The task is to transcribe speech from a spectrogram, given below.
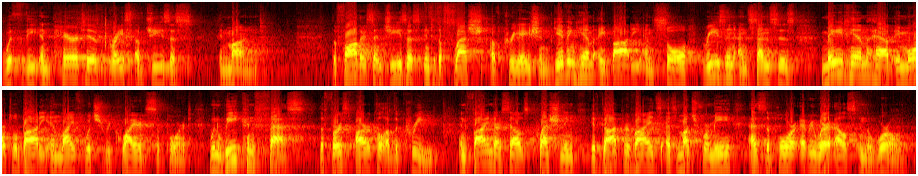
with the imperative grace of Jesus in mind. The Father sent Jesus into the flesh of creation, giving him a body and soul, reason and senses, made him have a mortal body and life which required support. When we confess the first article of the Creed and find ourselves questioning if God provides as much for me as the poor everywhere else in the world,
